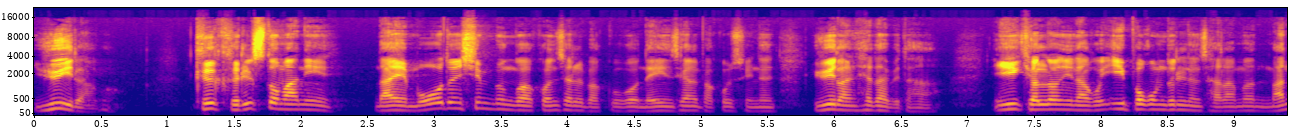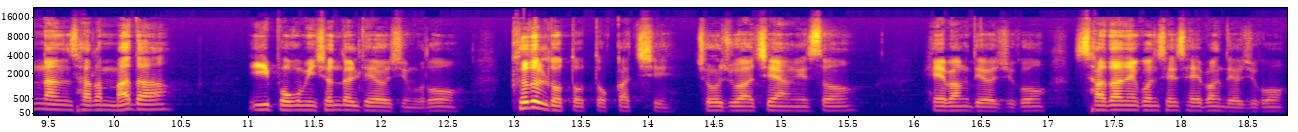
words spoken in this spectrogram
유일하고 그 그리스도만이 나의 모든 신분과 권세를 바꾸고 내 인생을 바꿀 수 있는 유일한 해답이다. 이 결론이 나고 이 복음 들리는 사람은 만나는 사람마다 이 복음이 전달되어지므로 그들도 또 똑같이 저주와 재앙에서 해방되어지고 사단의 권세에서 해방되어지고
